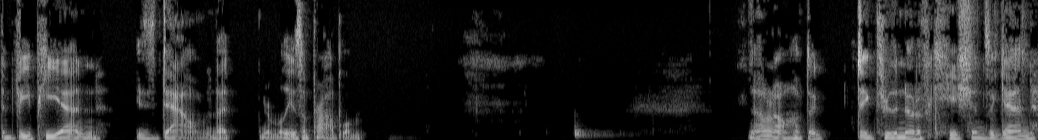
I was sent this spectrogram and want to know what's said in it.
the VPN is down. That normally is a problem. I don't know. I'll have to dig through the notifications again.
